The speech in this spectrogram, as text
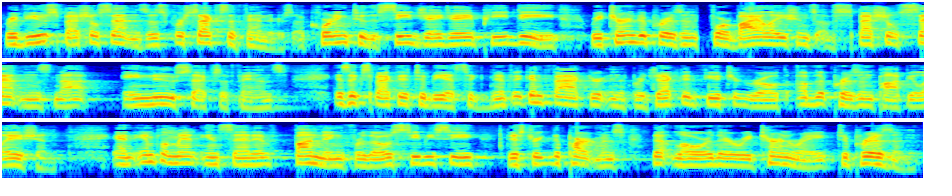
Review special sentences for sex offenders. According to the CJJPD, return to prison for violations of special sentence, not a new sex offense, is expected to be a significant factor in the projected future growth of the prison population, and implement incentive funding for those CBC district departments that lower their return rate to prison.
